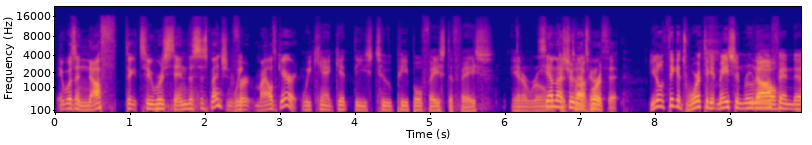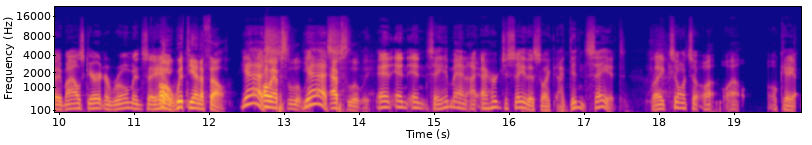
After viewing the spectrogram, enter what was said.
it was enough to, to rescind the suspension for Myles Garrett. we can't get these two people face to face in a room. See, I'm not sure that's worth it. You don't think it's worth to get Mason Rudolph and uh, Myles Garrett in a room and say, "Hey, Oh, with the NFL. yes, Oh, absolutely. yes, Absolutely. and and and say, hey, man, I, I heard you say this. Like, I didn't say it. Like so and so. Uh, well, okay,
